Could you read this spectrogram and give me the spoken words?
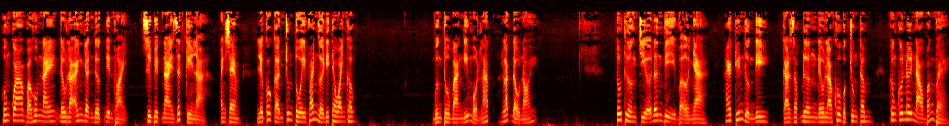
Hôm qua và hôm nay đều là anh nhận được điện thoại. Sự việc này rất kỳ lạ. Anh xem liệu có cần chúng tôi phái người đi theo anh không? Vương Tu Bang nghĩ một lát Lắc đầu nói. Tôi thường chỉ ở đơn vị và ở nhà Hai tuyến đường đi Cả dọc đường đều là khu vực trung tâm Không có nơi nào vắng vẻ.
